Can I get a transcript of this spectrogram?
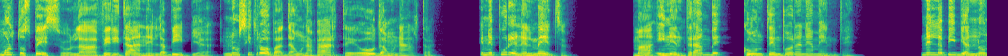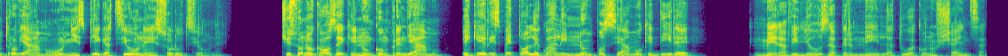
Molto spesso la verità nella Bibbia non si trova da una parte o da un'altra, e neppure nel mezzo, ma in entrambe contemporaneamente. Nella Bibbia non troviamo ogni spiegazione e soluzione. Ci sono cose che non comprendiamo e che rispetto alle quali non possiamo che dire Meravigliosa per me la tua conoscenza,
